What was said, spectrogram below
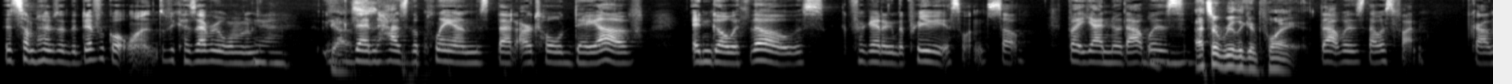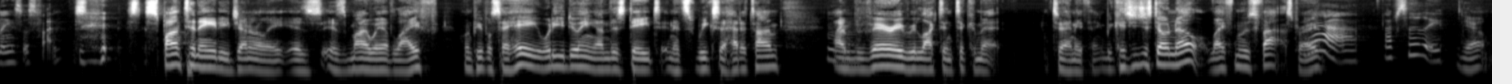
that sometimes are the difficult ones because everyone Yeah. Yes. then has the plans that are told day of and go with those, forgetting the previous ones. So, but yeah, no, that mm-hmm. was That's a really good point. that was that was fun. Groundlings was fun. S- spontaneity generally is is my way of life. When people say, "Hey, what are you doing on this date?" and it's weeks ahead of time, I'm mm-hmm. very reluctant to commit to anything because you just don't know. Life moves fast, right? yeah, absolutely. Yeah.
